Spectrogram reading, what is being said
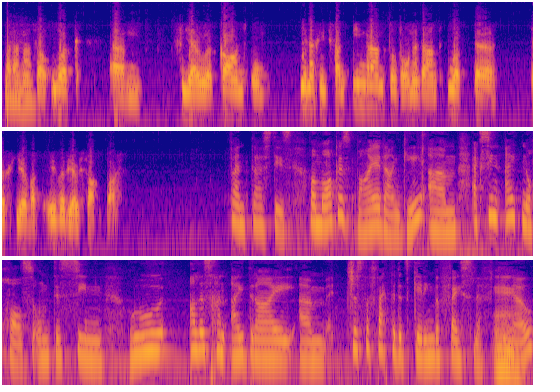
maar dan mm. sal ook ehm um, vir jou 'n kans om enigiets van R10 tot R100 ook te te gee whatever jou sak pas. Fantasties. Wel Marcus baie dankie. Um ek sien uit nogals om te sien hoe alles gaan uitdraai um just the fact that it's getting the facelift, mm. you know.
